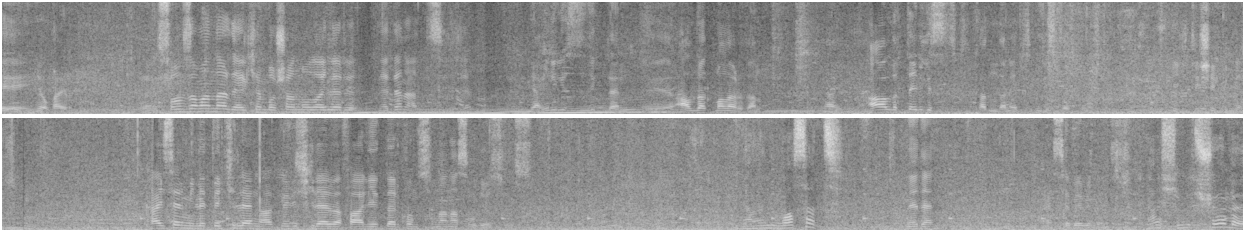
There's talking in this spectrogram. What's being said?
Ee, yok hayır. Ee, Son zamanlarda erken boşanma olayları neden arttı ilgisizlikten, e, aldatmalardan, yani ağırlıkta ilgisizlik. Kadınların hepsi ilgisizler sonuçta. Peki teşekkürler. Kayseri milletvekillerinin halkla ilişkiler ve faaliyetler konusunda nasıl buluyorsunuz? Yani vasat. Neden? Yani sebebi nedir? Ya şimdi şöyle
